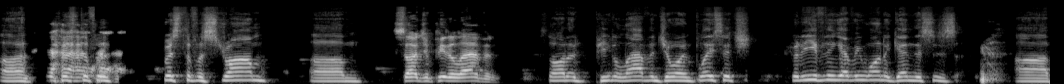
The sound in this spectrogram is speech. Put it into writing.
Uh, Christopher, Christopher Strom, um, Sergeant Peter Lavin. Started Peter Lavin, Joanne Blasich. Good evening, everyone. Again, this is uh,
